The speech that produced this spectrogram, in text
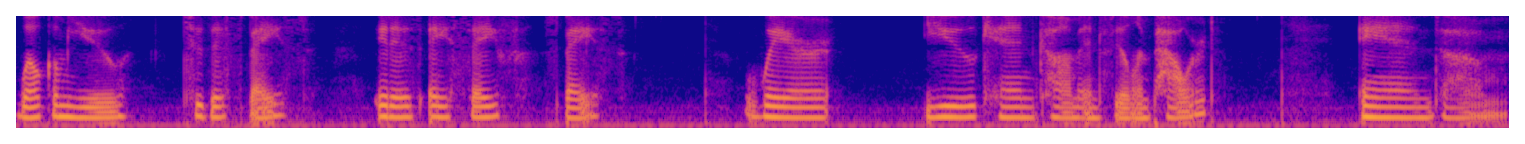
welcome you to this space. It is a safe space where you can come and feel empowered and um,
